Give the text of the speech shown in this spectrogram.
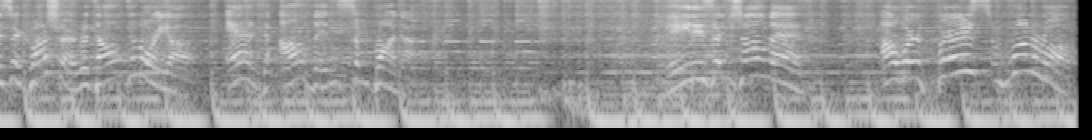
Mr. Gracia Rodel Deloria, and Alvin Sambrana. Ladies and gentlemen, our first runner-up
